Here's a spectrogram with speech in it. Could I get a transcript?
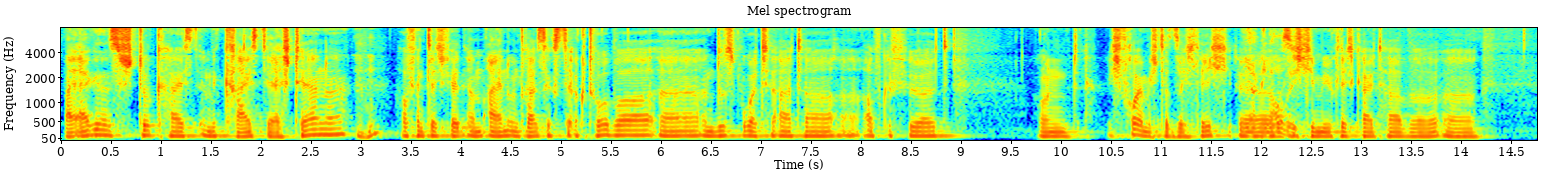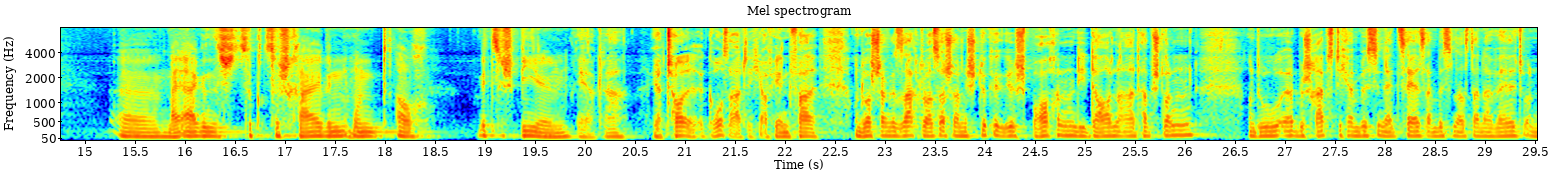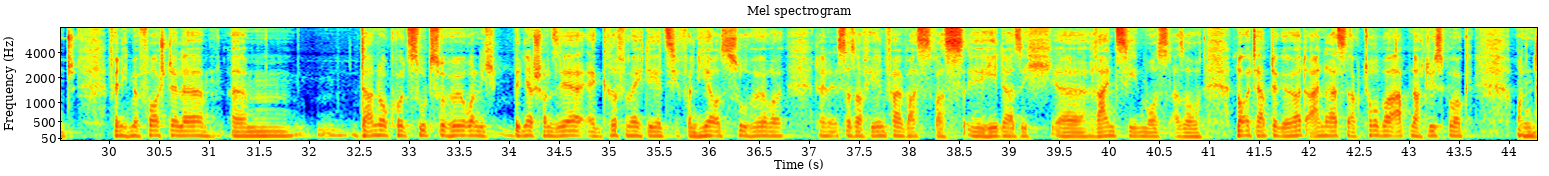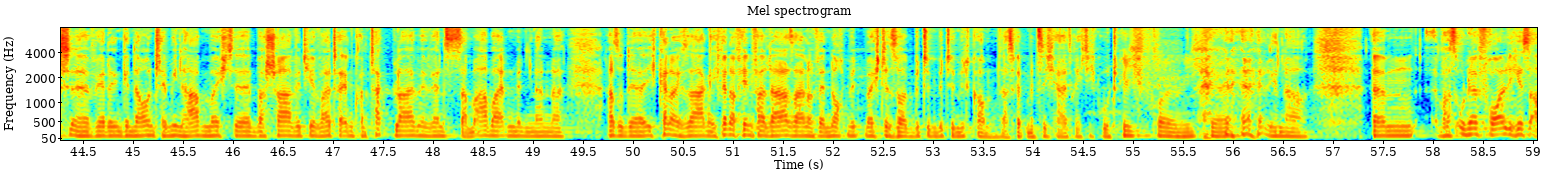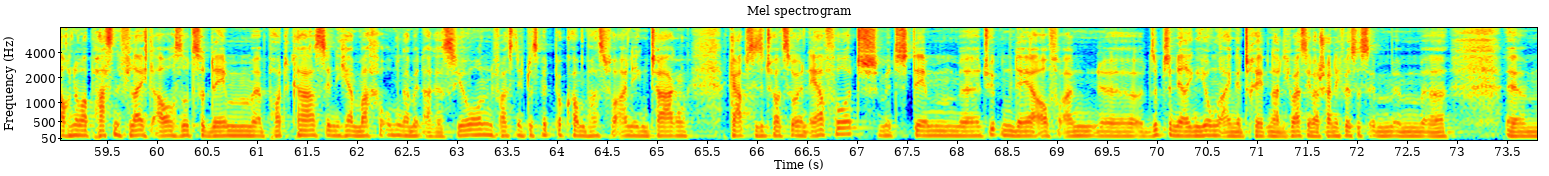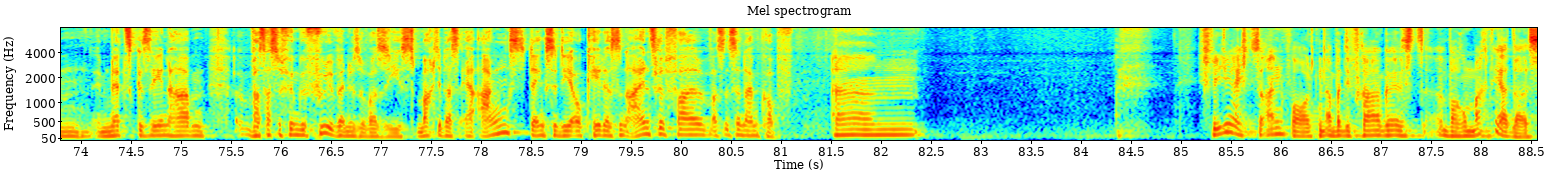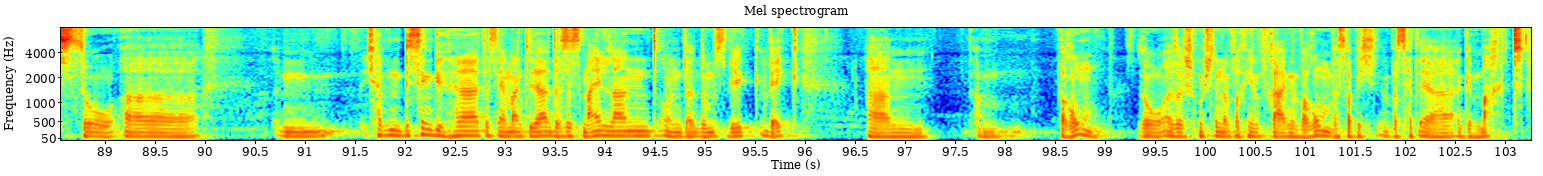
mein eigenes Stück heißt Im Kreis der Sterne. Mhm. Hoffentlich wird am 31. Oktober äh, im Duisburger Theater äh, aufgeführt. Und ich freue mich tatsächlich, Ja, äh, glaub dass ich ich. die Möglichkeit habe, äh, äh, mein eigenes Stück zu schreiben Mhm. und auch mitzuspielen. Ja, klar. Ja, toll, großartig, auf jeden Fall. Und du hast schon gesagt, du hast ja schon Stücke gesprochen, die dauern anderthalb Stunden. Und du äh, beschreibst dich ein bisschen, erzählst ein bisschen aus deiner Welt. Und wenn ich mir vorstelle, ähm, da nur kurz zuzuhören, ich bin ja schon sehr ergriffen, wenn ich dir jetzt von hier aus zuhöre, dann ist das auf jeden Fall was, was äh, jeder sich äh, reinziehen muss. Also Leute, habt ihr gehört, 31. Oktober ab nach Duisburg. Und äh, wer den genauen Termin haben möchte, Bashar wird hier weiter im Kontakt bleiben. Wir werden zusammen arbeiten miteinander. Also der, ich kann euch sagen, ich werde auf jeden Fall da sein und wer noch mit möchte, soll bitte, bitte mitkommen. Das wird mit Sicherheit richtig gut. Ich freue mich. Ja. genau. Ähm, was unerfreulich ist, auch nochmal passend vielleicht auch so zu dem Podcast, den ich ja mache, Umgang mit Aggression. Ich weiß nicht, ob du das mitbekommen hast, vor einigen Tagen gab es die Situation in Erfurt mit dem äh, Typen, der auf einen äh, 17-jährigen Jungen eingetreten hat. Ich weiß nicht, wahrscheinlich wirst du es im, im, äh, ähm, im Netz gesehen haben. Was hast du für ein Gefühl, wenn du sowas siehst? Macht dir das eher Angst? Denkst du dir, okay, das ist ein Einzelfall? Was ist in deinem Kopf? Ähm, schwierig zu antworten, aber die Frage ist, warum macht er das so? Äh, ich habe ein bisschen gehört, dass er meinte, ja, das ist mein Land und äh, du musst weg. weg. Ähm, ähm, warum? So, also ich möchte einfach ihn fragen, warum? Was habe ich, was hat er gemacht?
